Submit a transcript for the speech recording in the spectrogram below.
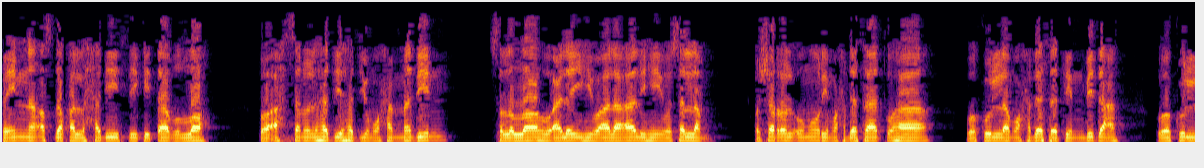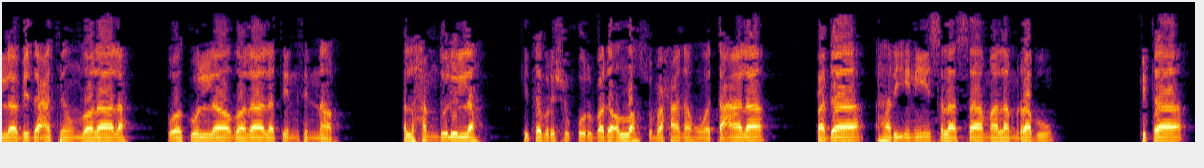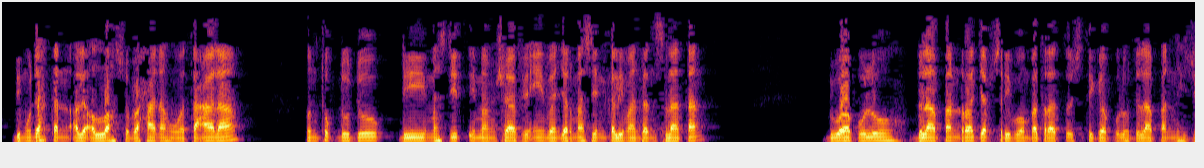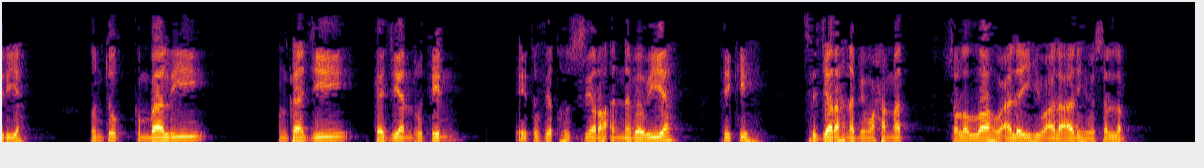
فان اصدق الحديث كتاب الله واحسن الهدي هدي محمد صلى الله عليه وعلى اله وسلم وشر الامور محدثاتها وكل محدثه بدعه وكل بدعه ضلاله وكل ضلاله في النار الحمد لله kita bersyukur pada Allah Subhanahu wa taala pada hari ini Selasa malam Rabu kita dimudahkan oleh Allah Subhanahu wa taala untuk duduk di Masjid Imam Syafi'i Banjarmasin Kalimantan Selatan 28 Rajab 1438 Hijriah untuk kembali mengkaji kajian rutin yaitu fiqh sirah an-nabawiyah, fikih sejarah Nabi Muhammad sallallahu alaihi wa ala alihi wasallam.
